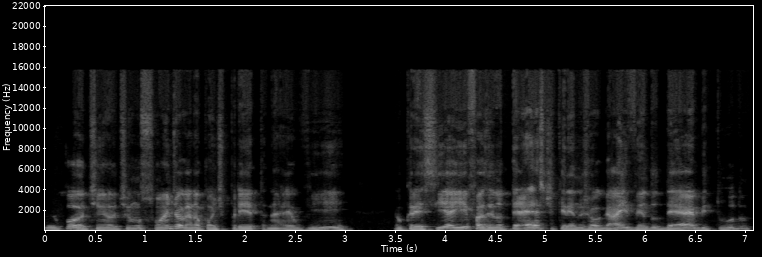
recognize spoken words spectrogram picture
Eu, pô, eu tinha, eu tinha um sonho de jogar na Ponte Preta, né? Eu vi, eu cresci aí fazendo teste, querendo jogar e vendo derby e tudo.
